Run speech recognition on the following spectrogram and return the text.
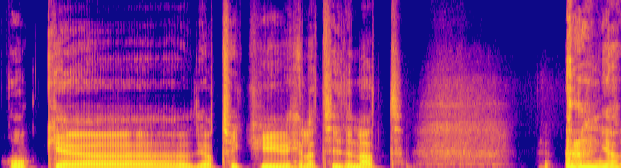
Och eh, jag tycker ju hela tiden att Ja,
